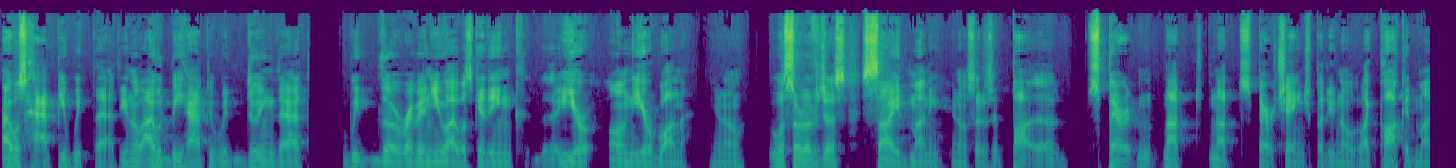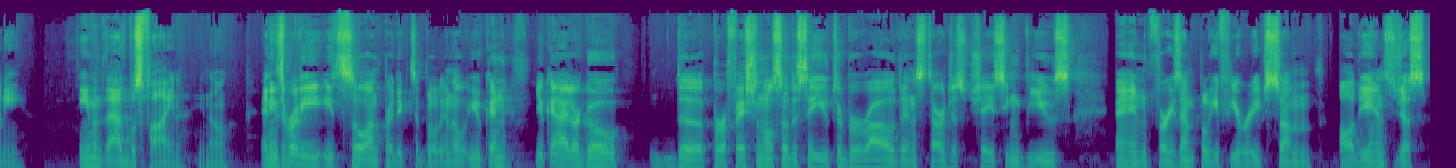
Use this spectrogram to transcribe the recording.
i was happy with that you know i would be happy with doing that with the revenue i was getting year on year one you know? It was sort of just side money you know sort of uh, spare not not spare change but you know like pocket money. Even that was fine you know? And it's really it's so unpredictable you know? You can you can either go the professional so to say youtuber route and start just chasing views. And for example if you reach some audience just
